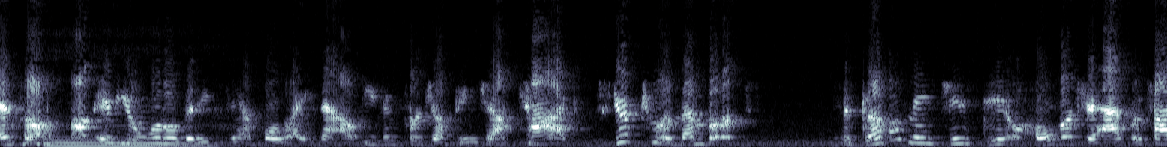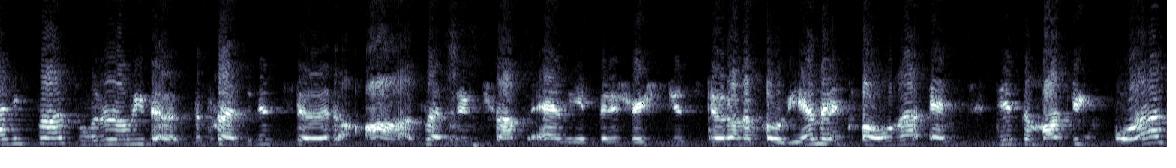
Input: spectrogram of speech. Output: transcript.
And so I'll- I'll give you a little bit mm. example right now, even for jumping jack tax. You have to remember, the government just did a whole bunch of advertising for us. Literally, the, the president stood, uh, President Trump and the administration just stood on a podium and told us and did the marketing for us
